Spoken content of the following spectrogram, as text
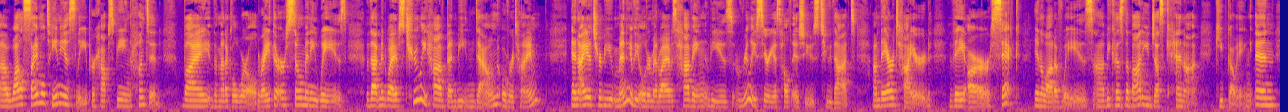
uh, while simultaneously perhaps being hunted by the medical world, right? There are so many ways that midwives truly have been beaten down over time and I attribute many of the older midwives having these really serious health issues to that. Um, they are tired, they are sick in a lot of ways uh, because the body just cannot keep going. And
